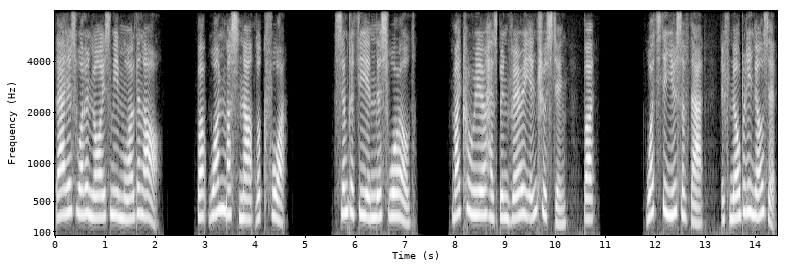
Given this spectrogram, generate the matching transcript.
That is what annoys me more than all. But one must not look for sympathy in this world. My career has been very interesting, but what's the use of that, if nobody knows it?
